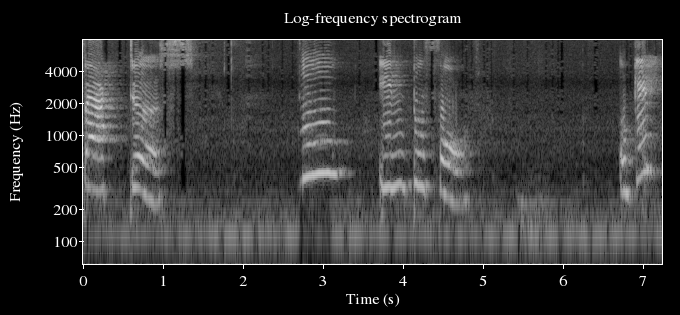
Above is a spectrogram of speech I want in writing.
factors. 2 into 4. Okay?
